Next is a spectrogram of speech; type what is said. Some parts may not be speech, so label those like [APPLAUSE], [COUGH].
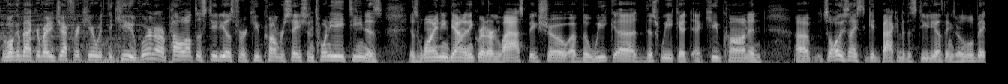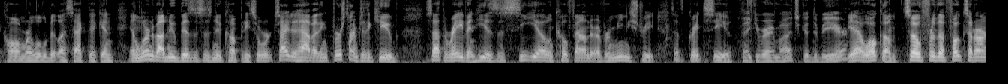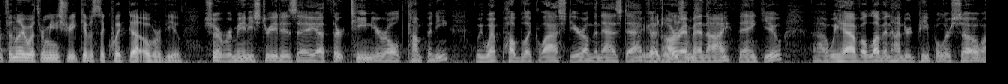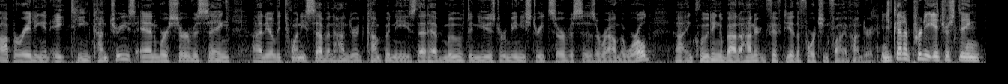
And welcome back everybody, Jeff Frick here with theCUBE. We're in our Palo Alto studios for a CUBE conversation. 2018 is, is winding down. I think we're at our last big show of the week, uh, this week at, at KubeCon, and uh, it's always nice to get back into the studio. Things are a little bit calmer, a little bit less hectic, and, and learn about new businesses, new companies. So we're excited to have, I think, first time to theCUBE, Seth Ravin. He is the CEO and co-founder of Rimini Street. Seth, great to see you. Thank you very much, good to be here. Yeah, welcome. So for the folks that aren't familiar with Rimini Street, give us a quick uh, overview. Sure, Rimini Street is a 13-year-old company. We went public last year on the NASDAQ, on RMNI, thank you. Uh, we have 1,100 people or so operating in 18 countries and we're servicing uh, nearly 2,700 companies that have moved and used Rimini Street services around the world, uh, including about 150 of the Fortune 500. And you've got a pretty interesting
